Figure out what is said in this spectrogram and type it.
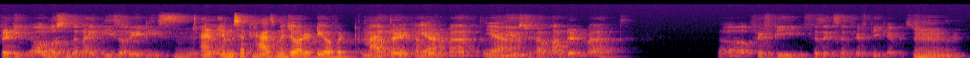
pretty, almost in the 90s or 80s. Mm. And EAMCET has majority of it math, 100, 100 Yeah. math. Yeah. We used to have 100 math, uh, 50 physics, and 50 chemistry. Mm.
